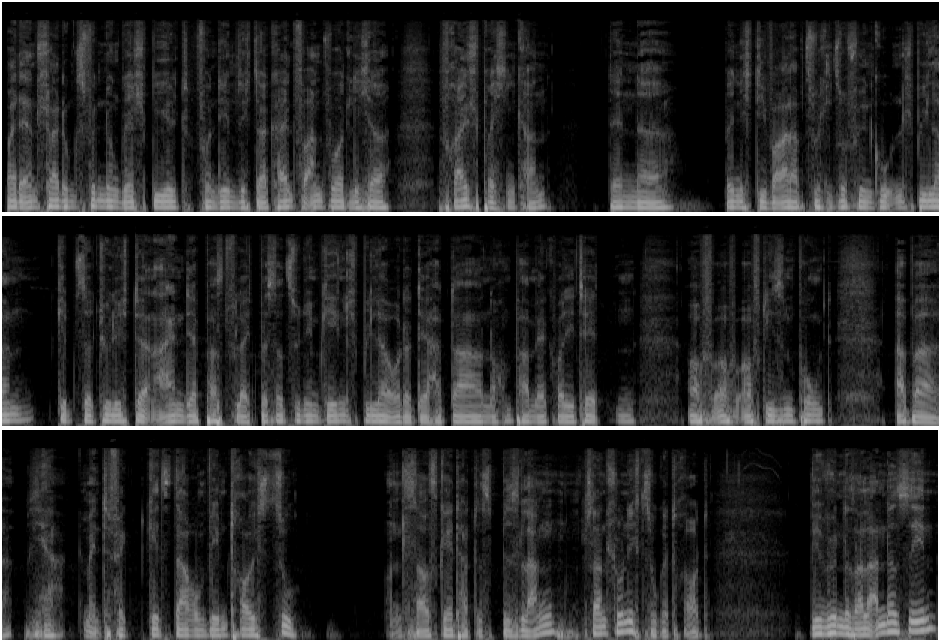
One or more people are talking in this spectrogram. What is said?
bei der Entscheidungsfindung, wer spielt, von dem sich da kein Verantwortlicher freisprechen kann. Denn äh, wenn ich die Wahl habe zwischen so vielen guten Spielern, gibt's natürlich den einen, der passt vielleicht besser zu dem Gegenspieler oder der hat da noch ein paar mehr Qualitäten auf, auf, auf diesem Punkt. Aber ja, im Endeffekt geht es darum, wem traue ich es zu. Und Southgate hat es bislang Sancho nicht zugetraut. Wir würden das alle anders sehen,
